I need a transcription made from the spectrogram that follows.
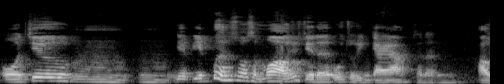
我就嗯嗯，也也不能说什么啊，我就觉得屋主应该啊可能好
